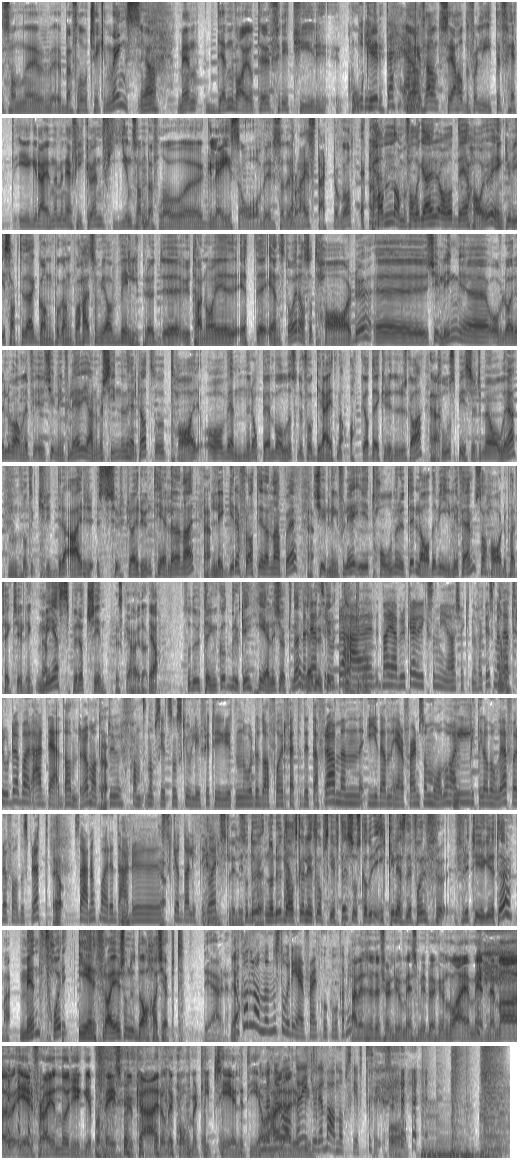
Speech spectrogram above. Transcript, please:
sånn eh, buffalo chicken wings. Ja. Men den var jo til frityrkoker. Gryte, ja. Ikke sant? Så jeg hadde for lite fett i greiene, men jeg fikk jo en fin sånn buffalo eh, glaze over, så det blei sterkt og godt. Jeg kan anbefale, Geir, og det har jo egentlig vi sagt til deg gang på gang på her, som vi har velprøvd eh, ut her nå i et eneste år. Altså tar du eh, kylling, eh, overlår eller vanlig kyllingfileter, gjerne med skinn i det hele tatt, så tar og vender oppi en bolle så du får greit med akkurat det krydderet du skal ha. Ja. To spiser med olje, sånn at krydderet er surkla rundt hele den der. Ja. Legger det flatt i den der på. Kyllingfilet i tolv minutter, la det hvile i fem, så har du perfekt kylling. Med sprøtt skinn. Det skal jeg ha i dag. Ja. Så du trenger ikke å bruke hele kjøkkenet. Men jeg, bruker tror det ikke noe. Nei, jeg bruker ikke så mye av kjøkkenet, faktisk. Men Nei. jeg tror det bare er det det handler om. At Ja. du fant en oppskrift som skulle i frityrgryten, hvor du da får fettet ditt derfra. Men i den airfiren så må du ha litt grann olje for å få det sprøtt. Mm. Ja. Så er nok bare der du skødda litt i går. Litt Så du, når du da skal lese oppskrifter, så skal du ikke lese det for frityrgryte, Nei. men for airfryer som du da har kjøpt. Det er det. Ja. Du kan låne den store Airfry-kokeboka mi. Nei, vet, du, det følger jo med så mye bøker. Nå er jeg medlem av Airfry Norge på Facebook her, og det kommer tips hele tida. Men du valgte likevel en annen oppskrift.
